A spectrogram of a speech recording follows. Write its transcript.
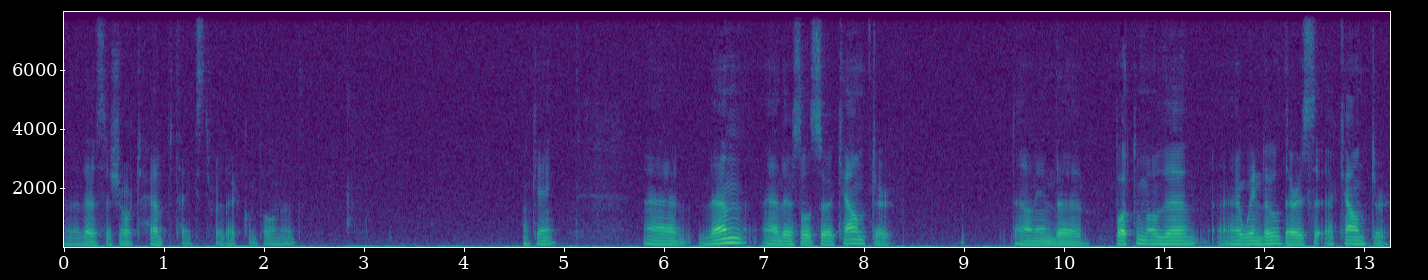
uh, there's a short help text for that component. Okay. Uh, then uh, there's also a counter. Down in the bottom of the uh, window there is a counter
